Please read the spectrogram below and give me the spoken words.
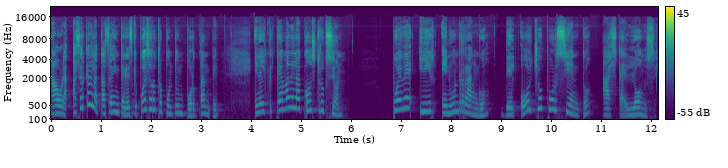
Ahora, acerca de la tasa de interés, que puede ser otro punto importante, en el tema de la construcción puede ir en un rango del 8% hasta el 11%.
